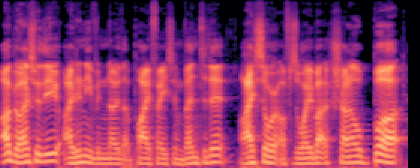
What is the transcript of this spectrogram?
I'll be honest with you, I didn't even know that Pieface invented it. I saw it off his Wayback channel, but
